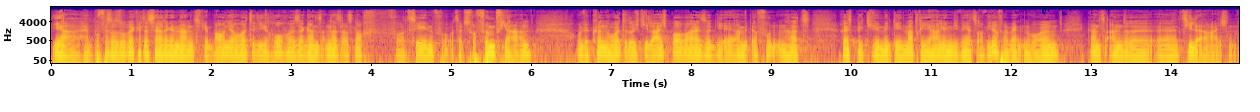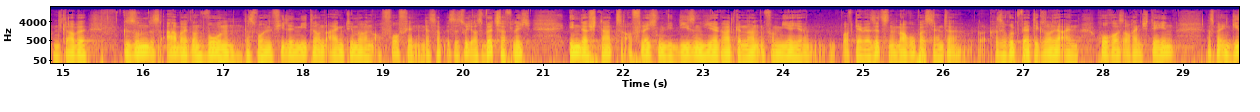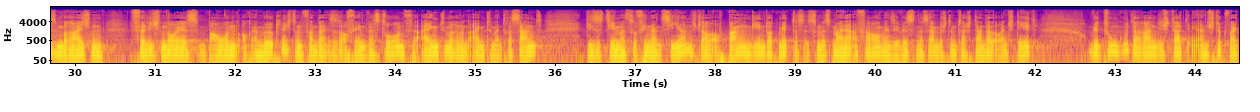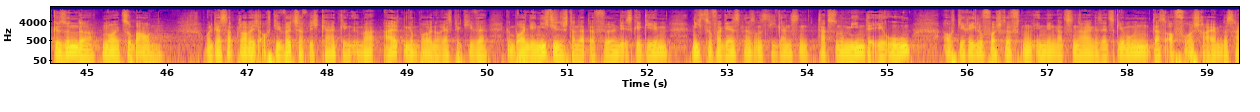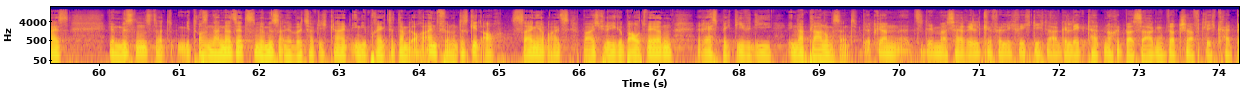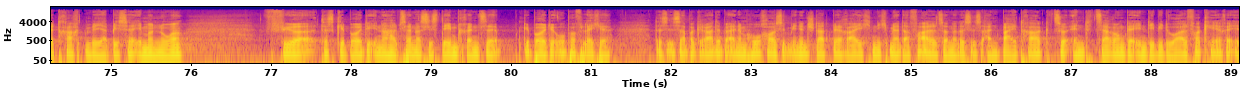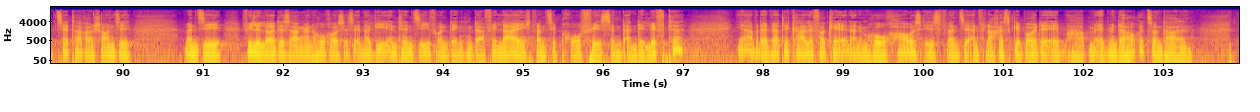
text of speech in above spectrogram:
Ja, Herr Professor Sobeck hat es ja genannt. Wir bauen ja heute die Hochhäuser ganz anders als noch vor zehn, selbst vor fünf Jahren. Und wir können heute durch die Leichtbauweise, die er mit erfunden hat, respektive mit den Materialien, die wir jetzt auch wiederverwenden wollen, ganz andere äh, Ziele erreichen. Und ich glaube, gesundes Arbeiten und Wohnen, das wollen viele Mieter und Eigentümerinnen auch vorfinden. Deshalb ist es durchaus wirtschaftlich, in der Stadt auf Flächen wie diesen hier gerade genannten von mir hier, auf der wir sitzen, im Europacenter, quasi rückwärtig soll ja ein Hochhaus auch entstehen, dass man in diesen Bereichen völlig neues Bauen auch ermöglicht. Und von daher ist es auch für Investoren, für Eigentümerinnen und Eigentümer interessant, dieses Thema zu finanzieren. Ich glaube, auch Banken gehen dort mit. Das ist zumindest meine Erfahrung, wenn sie wissen, dass ein bestimmter Standard auch entsteht. Und wir tun gut daran, die Stadt ein Stück weit gesünder neu zu bauen. Und deshalb glaube ich auch die Wirtschaftlichkeit gegenüber alten Gebäuden, respektive Gebäuden, die nicht diesen Standard erfüllen, die ist gegeben. Nicht zu vergessen, dass uns die ganzen Taxonomien der EU, auch die Regelvorschriften in den nationalen Gesetzgebungen das auch vorschreiben. Das heißt, wir müssen uns damit auseinandersetzen, wir müssen eine Wirtschaftlichkeit in die Projekte damit auch einführen. Und das geht auch. Es zeigen ja bereits Beispiele, die gebaut werden, respektive die in der Planung sind. Ich würde gern zu dem, was Herr Rilke völlig richtig dargelegt hat, noch etwas sagen. Wirtschaftlichkeit betrachten wir ja bisher immer nur für das Gebäude innerhalb seiner Systemgrenze, Gebäudeoberfläche. Das ist aber gerade bei einem Hochhaus im Innenstadtbereich nicht mehr der Fall, sondern das ist ein Beitrag zur Entzerrung der Individualverkehre etc. Schauen Sie, wenn Sie, viele Leute sagen, ein Hochhaus ist energieintensiv und denken da vielleicht, wenn Sie Profis sind, an die Lifte. Ja, aber der vertikale Verkehr in einem Hochhaus ist, wenn Sie ein flaches Gebäude eben haben, eben in der horizontalen.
